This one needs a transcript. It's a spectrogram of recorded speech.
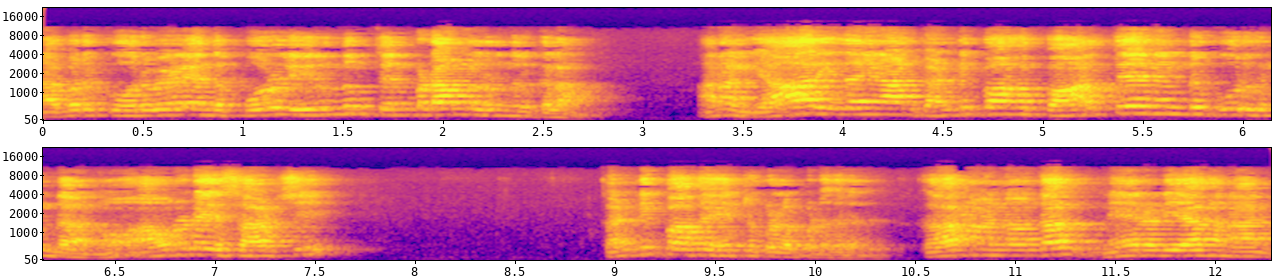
நபருக்கு ஒருவேளை அந்த பொருள் இருந்தும் தென்படாமல் இருந்திருக்கலாம். ஆனால் யார் இதை நான் கண்டிப்பாக பார்த்தேன் என்று கூறுகின்றானோ அவனுடைய சாட்சி கண்டிப்பாக ஏற்றுக்கொள்ளப்படுகிறது. காரணம் என்னவென்றால் நேரடியாக நான்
